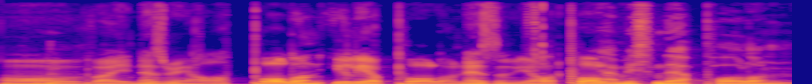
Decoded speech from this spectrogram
ovaj ne znam je li Apollon ili Apollo, ne znam je Apollo. Ja mislim da je Apollon.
